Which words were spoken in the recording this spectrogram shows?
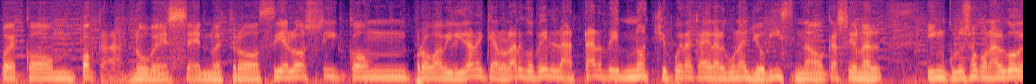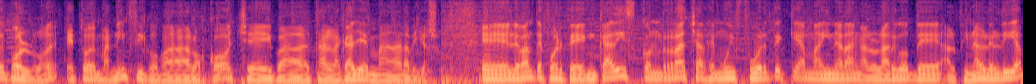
pues con pocas nubes en nuestros cielos y con probabilidad de que a lo largo de la tarde noche pueda caer alguna llovizna ocasional incluso con algo de polvo. ¿eh? Esto es magnífico para los coches y para estar en la calle, es maravilloso. Eh, levante fuerte en Cádiz con rachas de muy fuerte que amainarán a lo largo de al final del día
